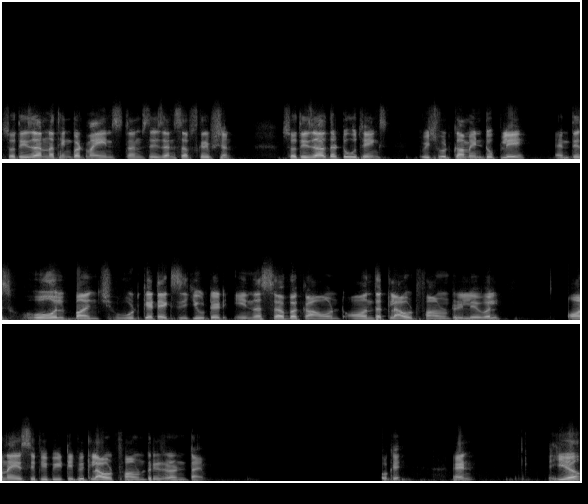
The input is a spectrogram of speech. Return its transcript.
So these are nothing but my instances and subscription. So these are the two things which would come into play and this whole bunch would get executed in a sub account on the Cloud Foundry level on a SAP BTP Cloud Foundry runtime. OK, and here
